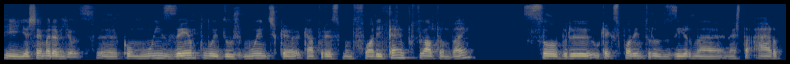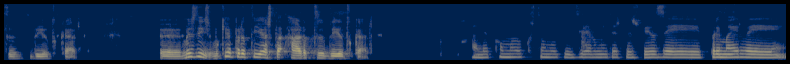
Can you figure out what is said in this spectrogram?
E achei maravilhoso, uh, como um exemplo e dos muitos que, que há por esse mundo fora e cá em Portugal também, sobre o que é que se pode introduzir na, nesta arte de educar. Eh, mas diz-me, o que é para ti esta arte de educar? Olha, como eu costumo dizer muitas das vezes, é primeiro é,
